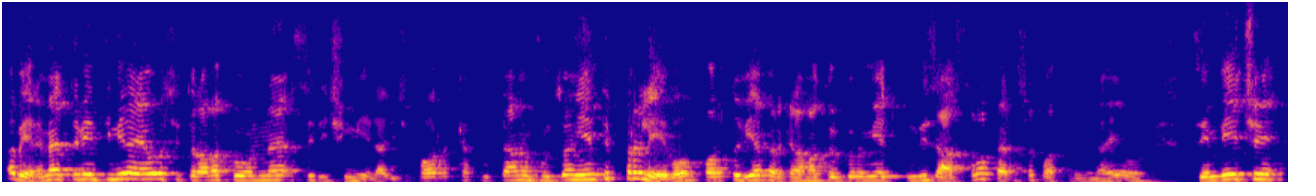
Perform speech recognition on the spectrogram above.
va bene mette 20.000 euro si trova con 16.000 dice porca puttana non funziona niente prelevo porto via perché la macroeconomia è tutto un disastro ha perso 4.000 euro se invece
